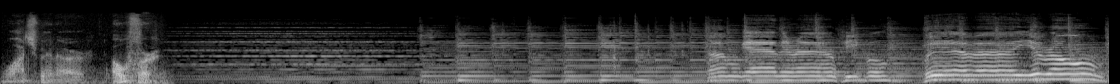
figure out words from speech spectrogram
Watchmen are over. Come gather round, people, wherever you roam.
